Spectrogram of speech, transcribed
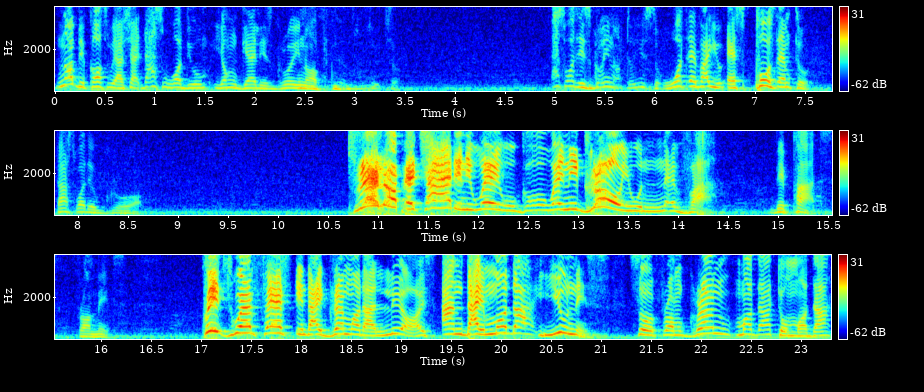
Not because we are shy. That's what the young girl is growing up. That's what is growing up to you. So whatever you expose them to, that's what they grow up. Train up a child in the way he will go. When he grow, he will never depart from it. Which were first in thy grandmother Lois and thy mother Eunice. So from grandmother to mother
